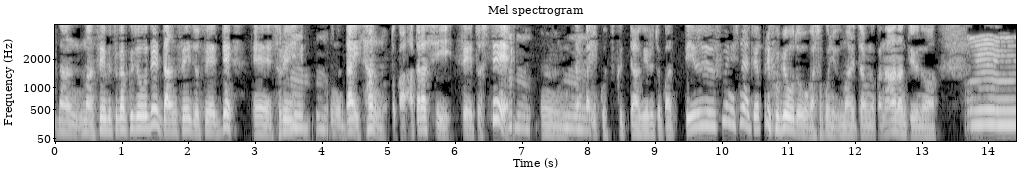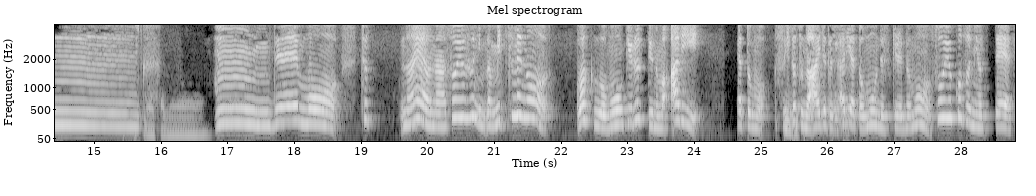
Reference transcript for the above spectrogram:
う、だんまあ生物学上で男性、女性で、えーそれ、うんその第三のとか新しい性として、うんうん、うんなんか一個作ってあげるとかっていう風にしないと、やっぱり不平等がそこに生まれちゃうのかな、なんていうのは、うーん。ないかな。うん、でも、ちょっと、なんやろな、そういうふうに、まあ、三つ目の枠を設けるっていうのもあり、やと一つの相手としてありやと思うんですけれども、そういうことによって、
